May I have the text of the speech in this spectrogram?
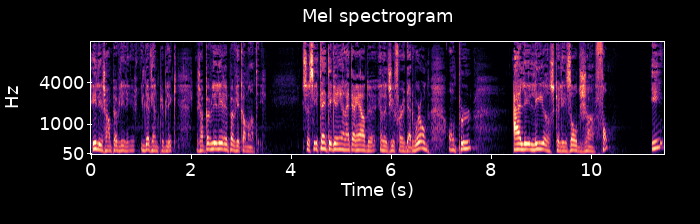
et les gens peuvent les lire, ils deviennent publics. Les gens peuvent les lire et peuvent les commenter. Ceci est intégré à l'intérieur de Elegy for a Dead World. On peut aller lire ce que les autres gens font et,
